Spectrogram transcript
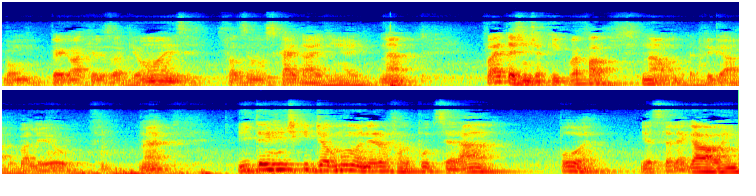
vamos pegar aqueles aviões e fazer um skydiving aí, né? Vai ter gente aqui que vai falar, não, obrigado, valeu, enfim, né? E tem gente que de alguma maneira vai falar, putz, será? Pô, ia ser legal, hein?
